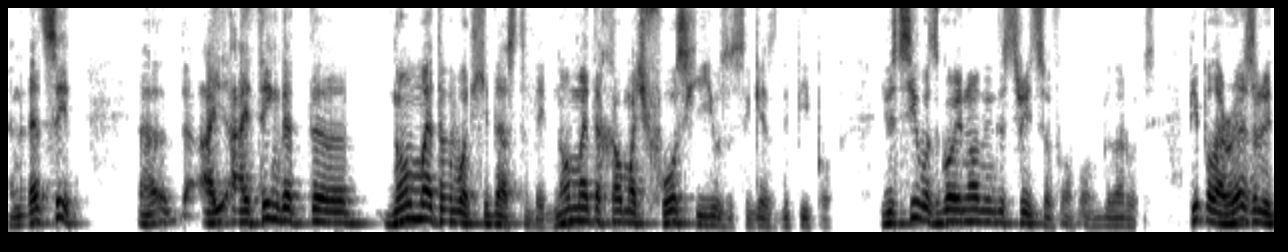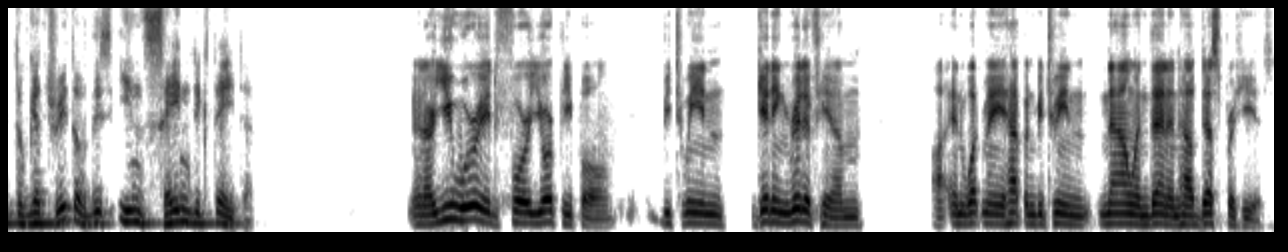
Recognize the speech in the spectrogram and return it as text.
and that's it. Uh, I, I think that uh, no matter what he does today, no matter how much force he uses against the people, you see what's going on in the streets of, of, of Belarus. People are resolute to get rid of this insane dictator. And are you worried for your people between getting rid of him uh, and what may happen between now and then and how desperate he is?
